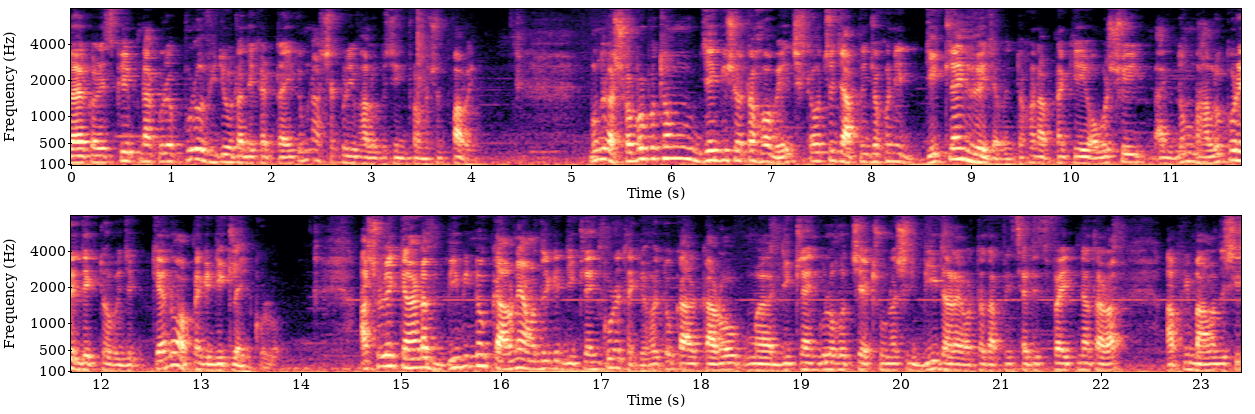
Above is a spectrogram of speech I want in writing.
দয়া করে স্ক্রিপ্ট না করে পুরো ভিডিওটা দেখার ট্রাই করবেন আশা করি ভালো কিছু ইনফরমেশন পাবেন। বন্ধুরা, সর্বপ্রথম যে বিষয়টা হবে সেটা হচ্ছে যে আপনি যখনই ডিক্লাইন হয়ে যাবেন, তখন আপনাকে অবশ্যই একদম ভালো করে দেখতে হবে যে কেন আপনাকে ডিক্লাইন করল। আসলে কানাডা বিভিন্ন কারণে আমাদেরকে ডিক্লাইন করে থাকে। হয়তো কারও ডিক্লাইনগুলো হচ্ছে একশো উনাশি বি ধারায়, অর্থাৎ আপনি স্যাটিসফাইড না তারা। আপনি বাংলাদেশে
